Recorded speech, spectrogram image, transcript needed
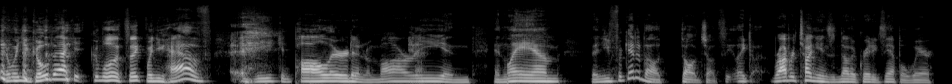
And when you go back, it, well, it's like when you have Zeke and Pollard and Amari and and Lamb, then you forget about Dalton Schultz. Like Robert Tonyan's another great example where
